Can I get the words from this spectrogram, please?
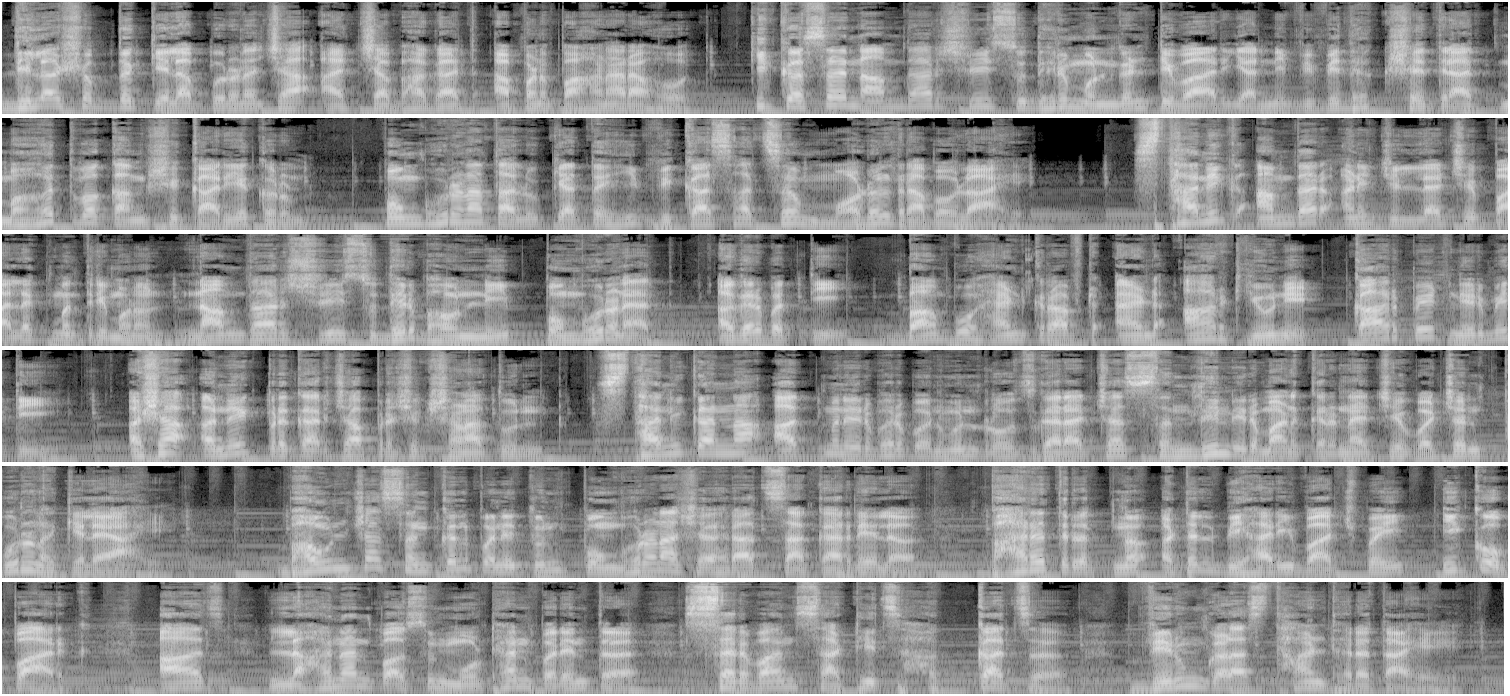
दिला शब्द केला पूर्णच्या आजच्या भागात आपण पाहणार आहोत की कसं नामदार श्री सुधीर मुनगंटीवार यांनी विविध क्षेत्रात महत्वाकांक्षी कार्य करून पोंभुर्णा तालुक्यातही विकासाचं मॉडेल राबवलं आहे. स्थानिक आमदार आणि जिल्ह्याचे पालकमंत्री म्हणून नामदार श्री सुधीर भाऊंनी पोंभुर्ण्यात अगरबत्ती bamboo handcraft and art unit carpet निर्मिती अशा अनेक प्रकारच्या प्रशिक्षणातून स्थानिकांना आत्मनिर्भर बनवून रोजगाराच्या संधी निर्माण करण्याचे वचन पूर्ण केले आहे. भाऊंच्या संकल्पनेतून पोंभुर्णा शहरात साकारलेलं भारतरत्न अटल बिहारी वाजपेयी इको पार्क आज लहानांपासून मोठ्यांपर्यंत सर्वांसाठीच हक्काचं विरुंगळा स्थान ठरत आहे.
